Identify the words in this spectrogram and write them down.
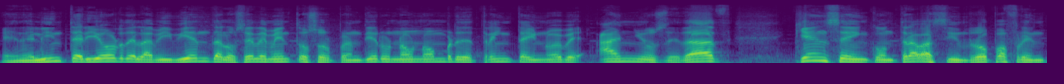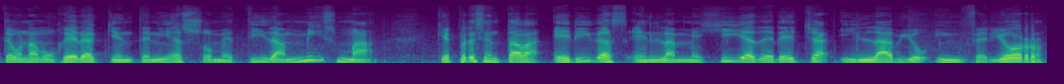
en el interior de la vivienda los elementos sorprendieron a un hombre de 39 años de edad, quien se encontraba sin ropa frente a una mujer a quien tenía sometida misma, que presentaba heridas en la mejilla derecha y labio inferior.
